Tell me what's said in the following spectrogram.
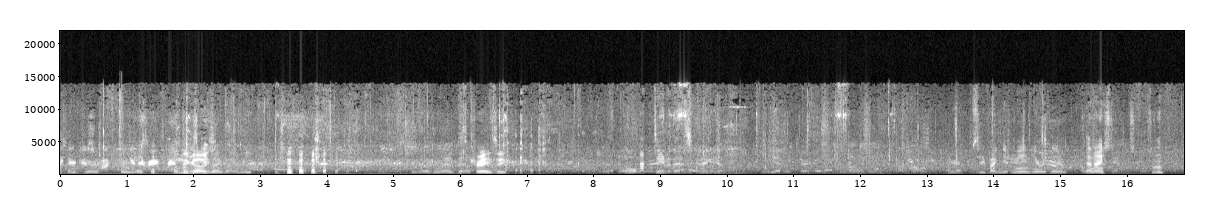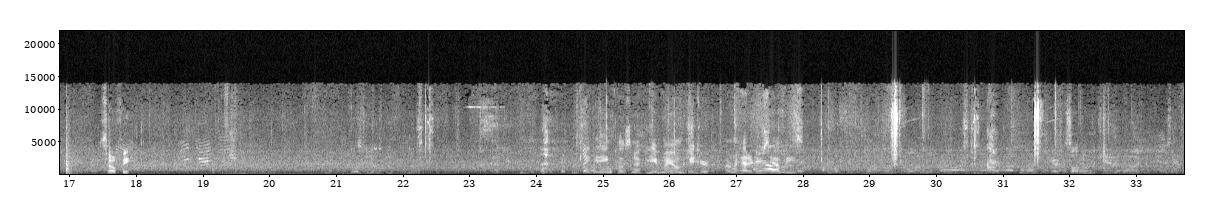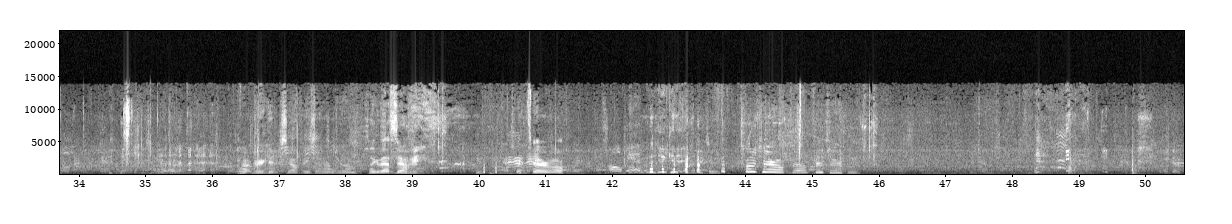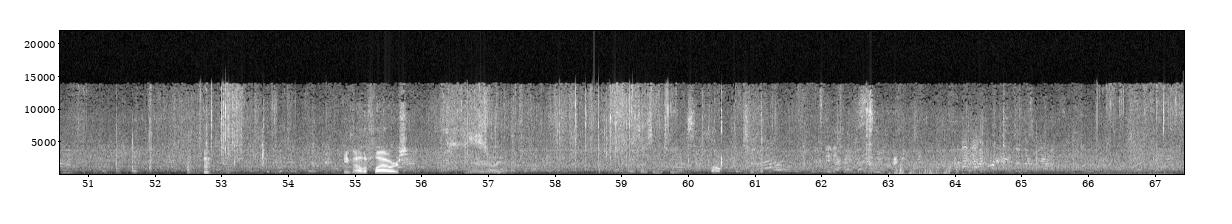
Oh my just gosh. came right by me. He's walking right past me. Crazy. Oh, Dana, that is a good idea. Here, see if I can get me in here with him. Can I? Hmm? Selfie. Can't get in close enough to get my own picture. I don't know how to do selfies. I'm not very good at selfies. I don't do them. Look at that selfie. They're terrible. Oh man, we didn't get it in the picture. What a terrible self picture. Hmm. Eating all the flowers. Yeah, really. So it's in between us. Oh, you did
